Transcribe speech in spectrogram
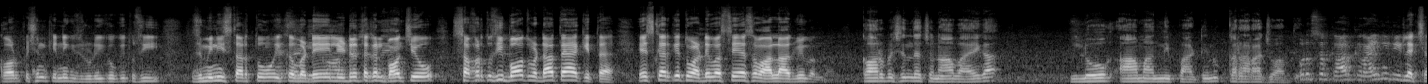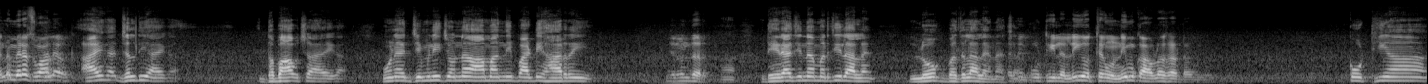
ਕਾਰਪੋਰੇਸ਼ਨ ਕਿੰਨੀ ਕੁ ਜ਼ਰੂਰੀ ਕਿਉਂਕਿ ਤੁਸੀਂ ਜ਼ਮੀਨੀ ਸਤਰ ਤੋਂ ਇੱਕ ਵੱਡੇ ਲੀਡਰ ਤੱਕ ਪਹੁੰਚੇ ਹੋ। ਸਫ਼ਰ ਤੁਸੀਂ ਬਹੁਤ ਵੱਡਾ ਤੈਅ ਕੀਤਾ ਹੈ। ਇਸ ਕਰਕੇ ਤੁਹਾਡੇ ਵਾਸਤੇ ਇਹ ਸਵਾਲ ਲਾਜ਼ਮੀ ਬਣਦਾ। ਕਾਰਪੋਰੇਸ਼ਨ ਦਾ ਚੁਣਾਵ ਆਏਗਾ। ਲੋਕ ਆਮ ਆਦਮੀ ਪਾਰਟੀ ਨੂੰ ਕਰਾਰਾ ਜਵਾਬ ਦੇ ਪਰ ਸਰਕਾਰ ਕਰਾਈ ਨਹੀਂ ਰਹੀ ਇਲੈਕਸ਼ਨ ਮੇਰਾ ਸਵਾਲ ਹੈ ਆਏਗਾ ਜਲਦੀ ਆਏਗਾ। ਦਬਾਅ ਚ ਆਏਗਾ। ਹੁਣ ਇਹ ਜਿਮਨੀ ਚੋਣਾਂ ਆਮ ਆਦਮੀ ਪਾਰਟੀ ਹਾਰ ਰਹੀ ਹੈ। ਜਲੰਧਰ। ਹਾਂ ਡੇਰਾ ਜਿੰਨਾ ਮਰਜ਼ੀ ਲਾ ਲੈਣ ਲੋਕ ਬਦਲਾ ਲੈਣਾ ਚਾਹੁੰਦੇ। ਕਹਿੰਦੇ ਕੋਠੀ ਲੱਲੀ ਉੱਥੇ ਹੁਣ ਨਹੀਂ ਮੁਕਾਬਲਾ ਸਾਡਾ। ਕੋਠੀਆਂ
